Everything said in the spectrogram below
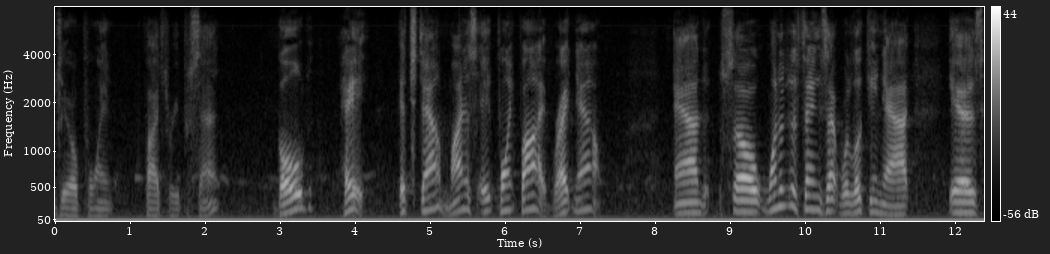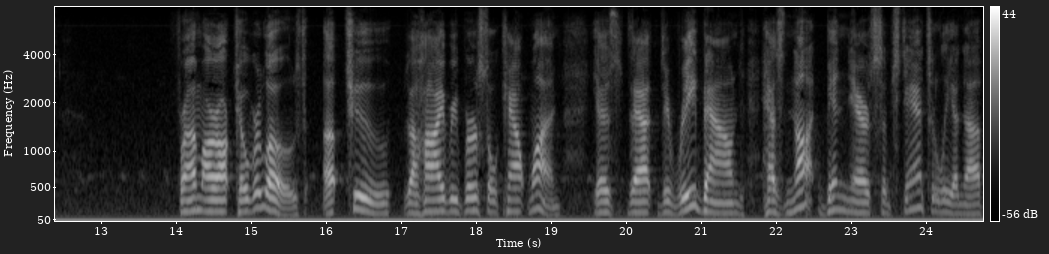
0.53 percent. Gold, hey, it's down minus 8.5 right now. And so one of the things that we're looking at is from our October lows up to the high reversal count one is that the rebound has not been there substantially enough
